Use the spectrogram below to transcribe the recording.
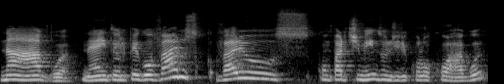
na água, né? Então ele pegou vários, vários compartimentos onde ele colocou água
